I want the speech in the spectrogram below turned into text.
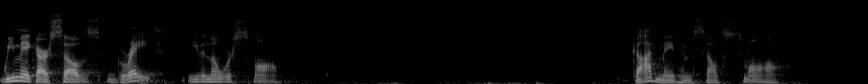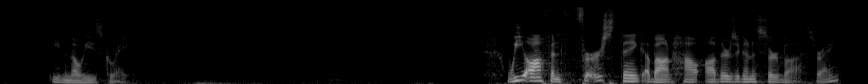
We make ourselves great even though we're small. God made himself small even though he's great. We often first think about how others are going to serve us, right?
